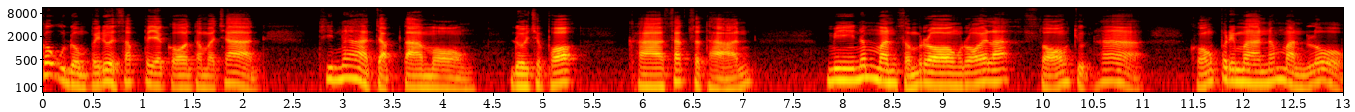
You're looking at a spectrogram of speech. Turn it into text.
ก็อุดมไปด้วยทรัพยากรธรรมชาติที่น่าจับตามอง โดยเฉพาะคาซัคสถาน มีน้ำมันสำรองร้อยละ 2.5 ของปริมาณน้ำมันโลก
